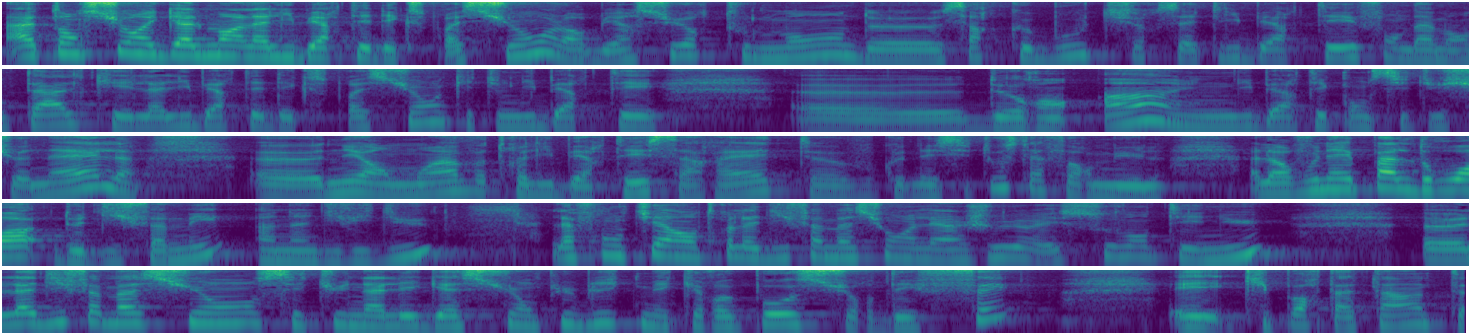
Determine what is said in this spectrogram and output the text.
Attention également à la liberté d'expression. Alors bien sûr, tout le monde euh, s'arc-boute sur cette liberté fondamentale qui est la liberté d'expression, qui est une liberté euh, de rang 1, une liberté constitutionnelle. Euh, néanmoins, votre liberté s'arrête. Vous connaissez tous la formule. Alors vous n'avez pas le droit de diffamer un individu. La frontière entre la diffamation et l'injure est souvent ténue. la diffamation, c'est une allégation publique mais qui repose sur des faits et qui porte atteinte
